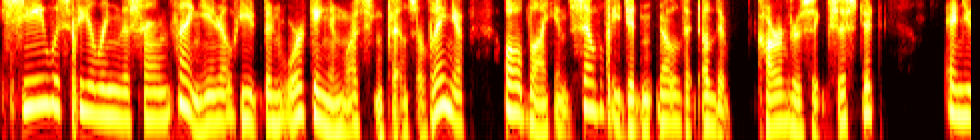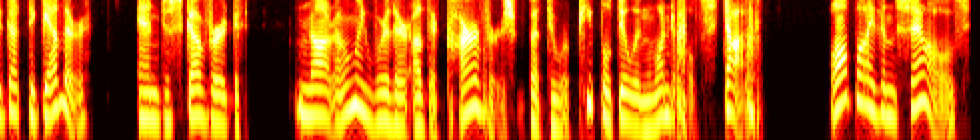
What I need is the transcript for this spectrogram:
he was feeling the same thing. You know, he'd been working in Western Pennsylvania all by himself. He didn't know that other carvers existed. And you got together and discovered not only were there other carvers, but there were people doing wonderful stuff all by themselves.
